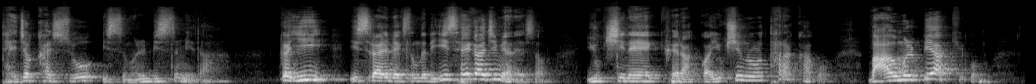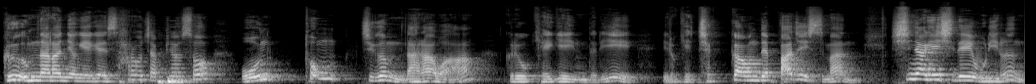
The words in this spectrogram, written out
대적할 수 있음을 믿습니다. 그러니까 이 이스라엘 백성들이 이 세 가지 면에서 육신의 쾌락과 육신으로 타락하고 마음을 빼앗기고 그 음란한 영에게 사로잡혀서 온통 지금 나라와 그리고 개개인들이 이렇게 죄 가운데 빠져 있지만 신약의 시대에 우리는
